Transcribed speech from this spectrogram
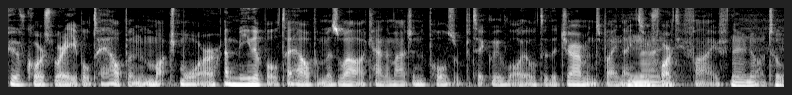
who, of course, were able to help him, much more amenable to help him as well. I can't imagine the Poles were particularly loyal to the Germans by 1945. No, not at all.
